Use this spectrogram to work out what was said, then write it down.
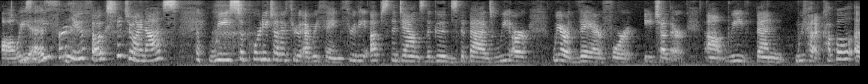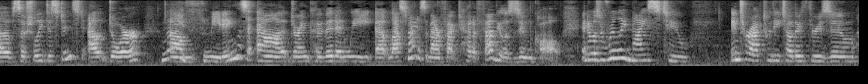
always yes. looking for new folks to join us. we support each other through everything, through the ups, the downs, the goods, the bads. We are we are there for each other. Uh, we've been we've had a couple of socially distanced outdoor um, nice. um, meetings uh, during COVID, and we uh, last night, as a matter of fact, had a fabulous Zoom call, and it was really nice to interact with each other through Zoom.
